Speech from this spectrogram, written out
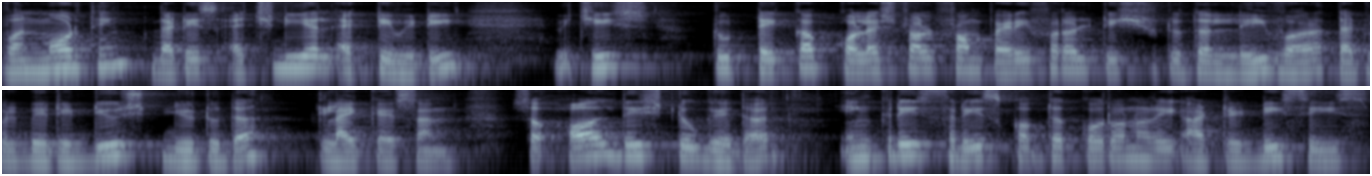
One more thing that is HDL activity which is to take up cholesterol from peripheral tissue to the liver that will be reduced due to the glycation. So all these together increase risk of the coronary artery disease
